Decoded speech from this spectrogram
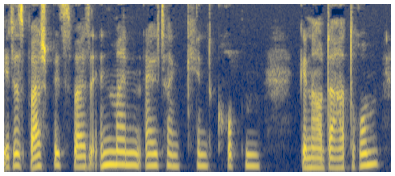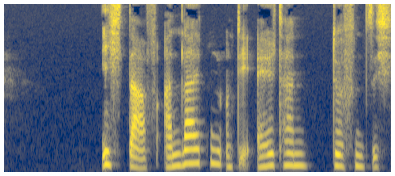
geht es beispielsweise in meinen Eltern-Kind-Gruppen genau darum, ich darf anleiten und die Eltern dürfen sich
